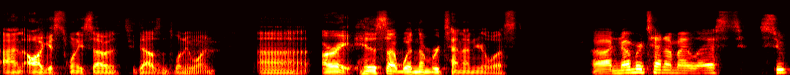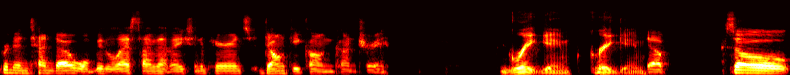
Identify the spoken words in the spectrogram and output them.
on August 27th, 2021. Uh, all right, hit us up with number 10 on your list. Uh, number 10 on my list, Super Nintendo won't be the last time that makes an appearance. Donkey Kong Country. Great game. Great game. Yep. So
